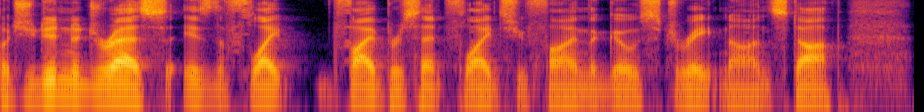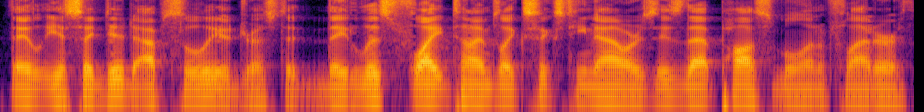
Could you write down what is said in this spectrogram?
but you didn't address is the flight 5% flights you find that go straight nonstop. They, yes, I did absolutely address it. They list flight times like 16 hours. Is that possible on a flat earth?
